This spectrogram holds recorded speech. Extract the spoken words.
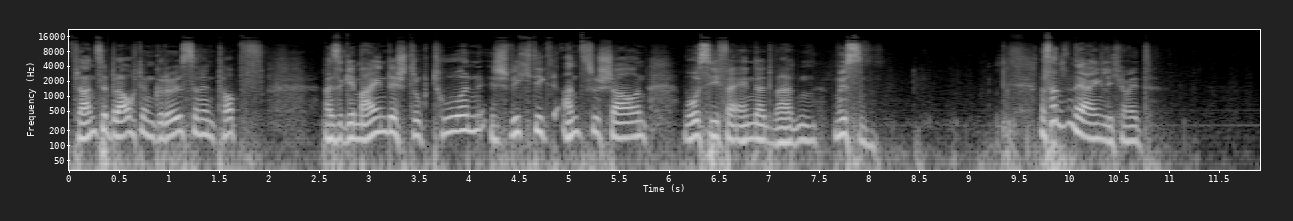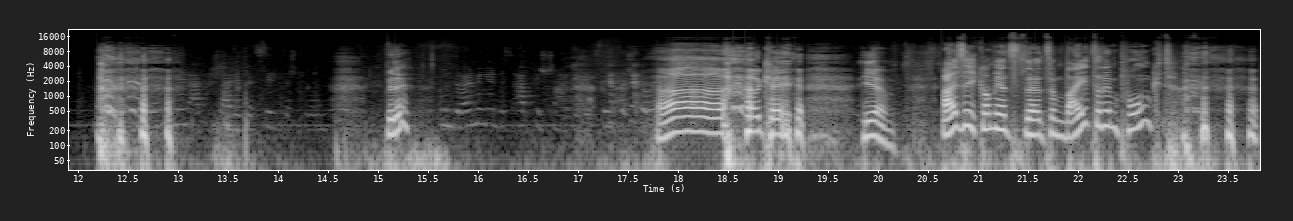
Pflanze braucht einen größeren Topf. Also Gemeindestrukturen ist wichtig anzuschauen, wo sie verändert werden müssen. Was hatten wir eigentlich heute? Bitte? Ah, okay. Hier. Also ich komme jetzt äh, zum weiteren Punkt.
